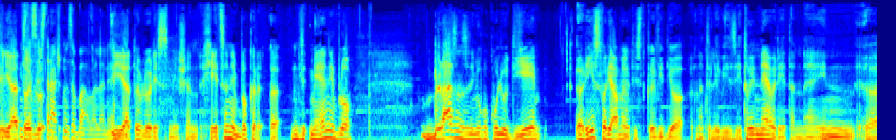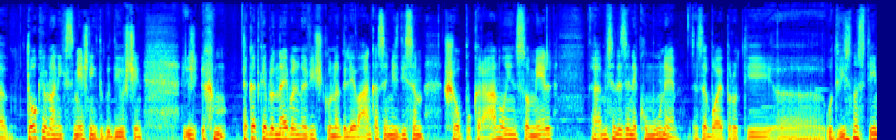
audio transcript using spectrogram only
Ja, to je bilo, strašno zabavala. Ne? Ja, to je bilo res smešen. Hecen je bilo, ker uh, meni je bilo blazen zanimivo, kako ljudje res verjamejo tisto, kar vidijo na televiziji. To je nevreten. Ne? In uh, to, ki je bilo njih smešnih dogodivščin. Hm, takrat, ko je bilo najbolj na višku nadaljevanka, se mi zdi, sem šel po kranu in so imeli, mislim, da za ne komune za boj proti uh, odvisnosti,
